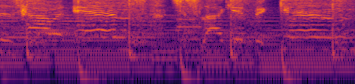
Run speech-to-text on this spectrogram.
is how it ends, just like it begins.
